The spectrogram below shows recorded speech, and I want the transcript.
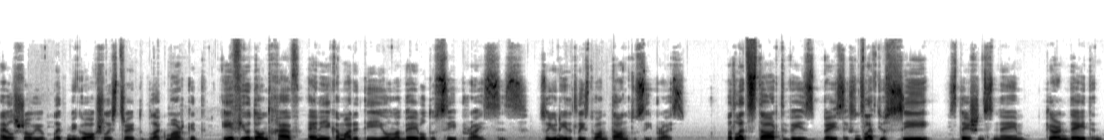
I will show you. Let me go actually straight to black market. If you don't have any commodity, you will not be able to see prices so you need at least one ton to see price. But let's start with basics. On the left you see station's name, current date and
